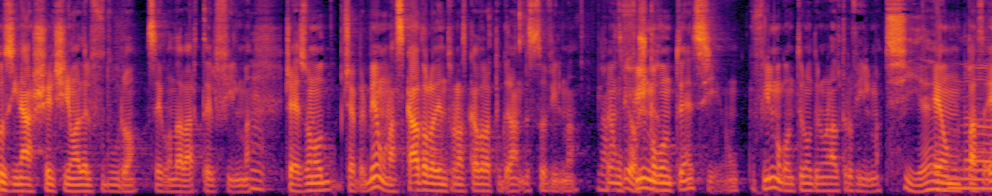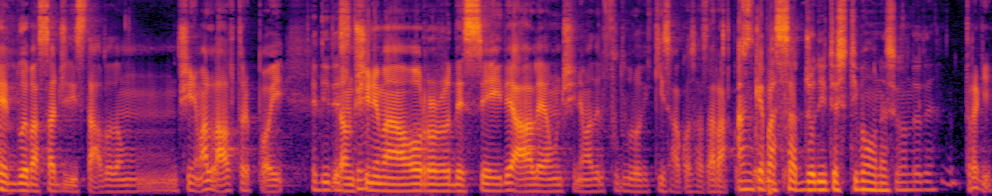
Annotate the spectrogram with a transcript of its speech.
così nasce il cinema del futuro, seconda parte del film. Mm. Cioè, sono, cioè, per me è una scatola dentro una scatola più grande sto film. È un film, conten- sì, un film, contenuto in un altro film. Sì, è, è, un pass- è, due passaggi di stato, da un cinema all'altro e poi e da un cinema horror d'essere ideale a un cinema del futuro che chissà cosa sarà. Anche punto. passaggio di testimone secondo te? Tra chi?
